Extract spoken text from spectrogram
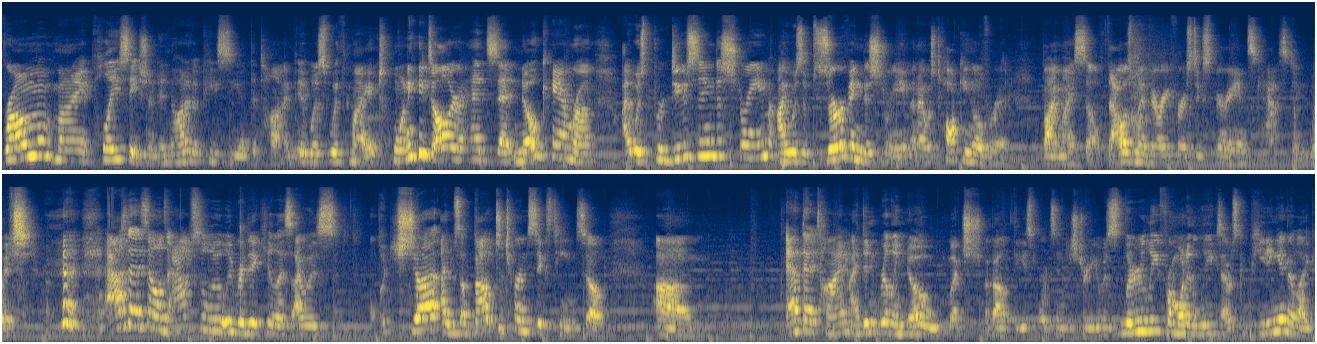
from my PlayStation. I did not have a PC at the time. It was with my $20 headset, no camera. I was producing the stream, I was observing the stream, and I was talking over it by myself. That was my very first experience casting, which, as that sounds absolutely ridiculous, I was just, I was about to turn 16, so um, at that time, I didn't really know much about the esports industry. It was literally from one of the leagues I was competing in. They're like,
